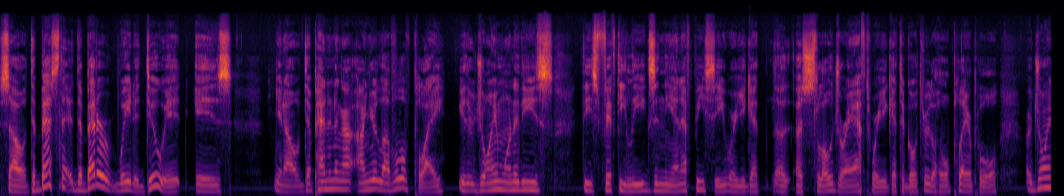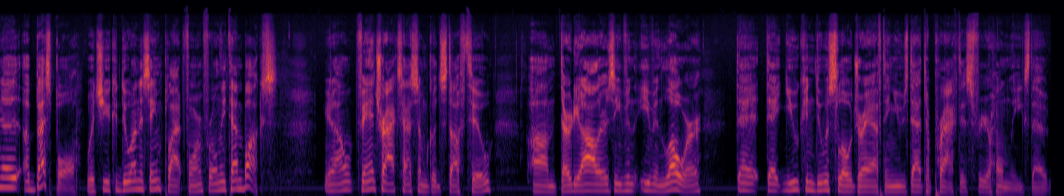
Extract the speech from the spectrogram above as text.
So the best th- the better way to do it is, you know, depending on, on your level of play, either join one of these these 50 leagues in the NFBC where you get a, a slow draft where you get to go through the whole player pool or join a, a best ball, which you could do on the same platform for only 10 bucks. You know, Fantrax has some good stuff too. Um, thirty dollars, even even lower. That that you can do a slow draft and use that to practice for your home leagues. That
